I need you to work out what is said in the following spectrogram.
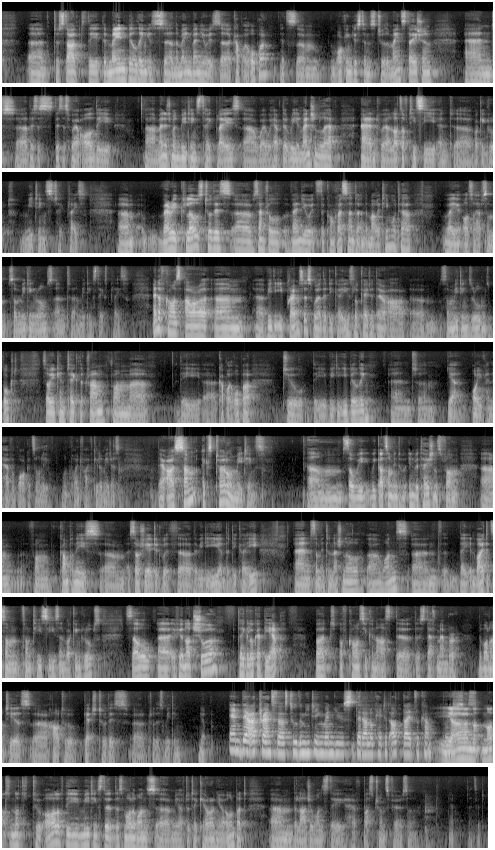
uh, to start, the, the main building is uh, the main venue is uh, Cap Europa. It's um, walking distance to the main station, and uh, this is this is where all the uh, management meetings take place, uh, where we have the reinvention lab and where lots of TC and uh, working group meetings take place. Um, very close to this uh, central venue, it's the Congress Center and the Maritim Hotel, where you also have some, some meeting rooms and uh, meetings takes place. And of course, our um, uh, VDE premises, where the DKE is located, there are um, some meetings rooms booked. So you can take the tram from the uh, Cap Europa to the VDE building, and um, yeah, or you can have a walk. It's only 1.5 kilometers. There are some external meetings. Um, so we, we got some invitations from um, from companies um, associated with uh, the VDE and the DKE, and some international uh, ones. And they invited some some TCs and working groups so uh, if you're not sure, take a look at the app. But of course, you can ask the, the staff member, the volunteers, uh, how to get to this uh, to this meeting. Yep. And there are transfers to the meeting venues that are located outside the campus. Yeah, not not not to all of the meetings. The the smaller ones um, you have to take care on your own, but um, the larger ones they have bus transfers. So yeah, that's it.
